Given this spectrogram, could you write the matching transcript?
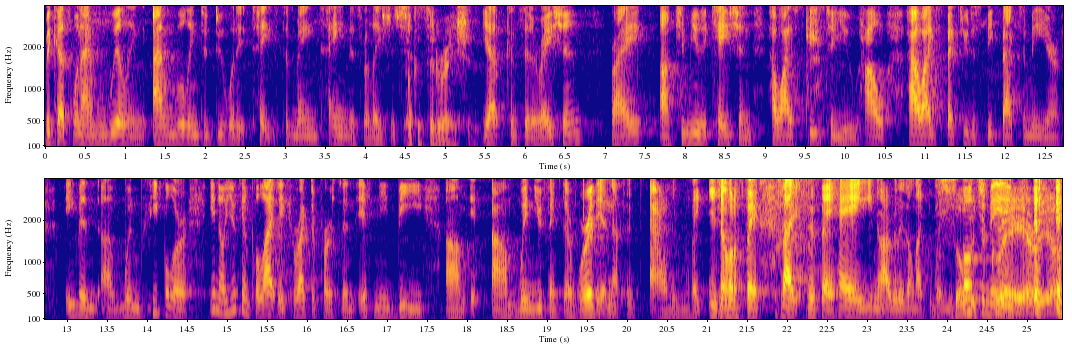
Because when I'm willing, I'm willing to do what it takes to maintain this relationship. So, consideration. Yep, consideration, right? Uh, communication, how I speak to you, how how I expect you to speak back to me, or even um, when people are, you know, you can politely correct a person if need be, um, it, um, when you think they're worthy enough. To, I don't even think, you know what I'm saying? Like to say, hey, you know, I really don't like the way you so spoke to me. gray area.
